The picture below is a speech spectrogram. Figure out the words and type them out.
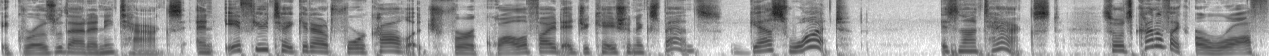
it grows without any tax. And if you take it out for college for a qualified education expense, guess what? It's not taxed. So it's kind of like a Roth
